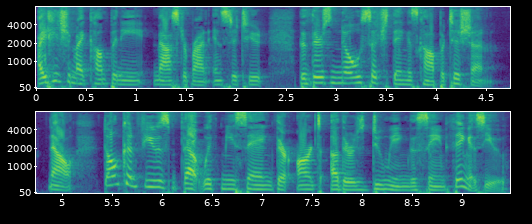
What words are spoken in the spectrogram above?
I teach in my company, Master Brand Institute, that there's no such thing as competition. Now, don't confuse that with me saying there aren't others doing the same thing as you.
